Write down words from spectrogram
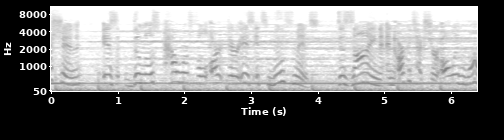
Fashion is the most powerful art there is. It's movement, design, and architecture all in one.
